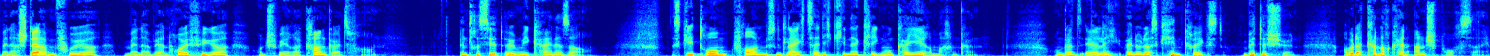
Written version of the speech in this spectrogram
Männer sterben früher, Männer werden häufiger und schwerer krank als Frauen. Interessiert irgendwie keine Sau. Es geht drum, Frauen müssen gleichzeitig Kinder kriegen und Karriere machen können. Und ganz ehrlich, wenn du das Kind kriegst, bitteschön. Aber da kann doch kein Anspruch sein.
